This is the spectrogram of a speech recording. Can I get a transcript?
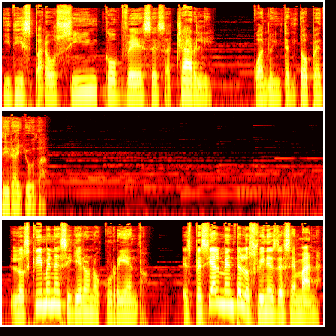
y disparó cinco veces a Charlie cuando intentó pedir ayuda. Los crímenes siguieron ocurriendo, especialmente los fines de semana,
